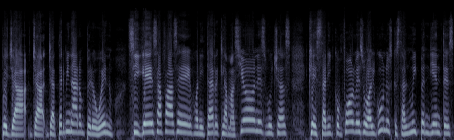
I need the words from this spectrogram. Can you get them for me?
pues ya, ya, ya terminaron, pero bueno, sigue esa fase Juanita de reclamaciones, muchas que están inconformes o algunos que están muy pendientes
